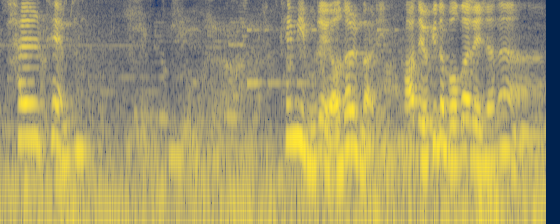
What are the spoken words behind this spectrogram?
8템. 템이 무려 8마리. 아 근데 여기도 먹어야 되잖아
